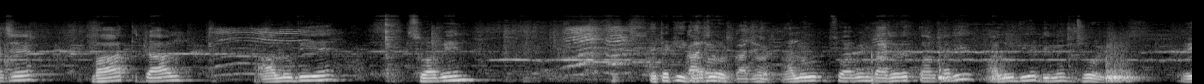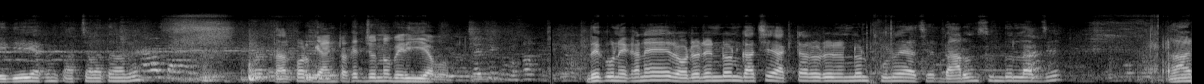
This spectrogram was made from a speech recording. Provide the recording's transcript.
আছে ভাত ডাল আলু দিয়ে সোয়াবিন? এটা কি গাজর গাজর? আলু সোয়াবিন গাজরের তরকারি আলু দিয়ে ডিমের ঝোল। এই দিয়েই এখন কাজ চালাতে হবে। তারপর গ্যাংটকের জন্য বেরিয়ে যাব। দেখুন এখানে রডোডেন্ডন গাছে একটা রডোডেন্ডন ফুল হয়ে আছে। দারুণ সুন্দর লাগছে। আর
